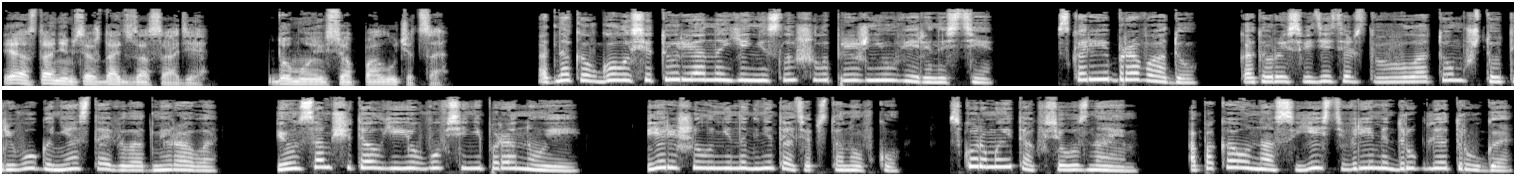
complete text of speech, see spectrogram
и останемся ждать в засаде. Думаю, все получится. Однако в голосе Ториана я не слышала прежней уверенности. Скорее, браваду, которая свидетельствовала о том, что тревога не оставила адмирала, и он сам считал ее вовсе не паранойей. Я решила не нагнетать обстановку. Скоро мы и так все узнаем. А пока у нас есть время друг для друга.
